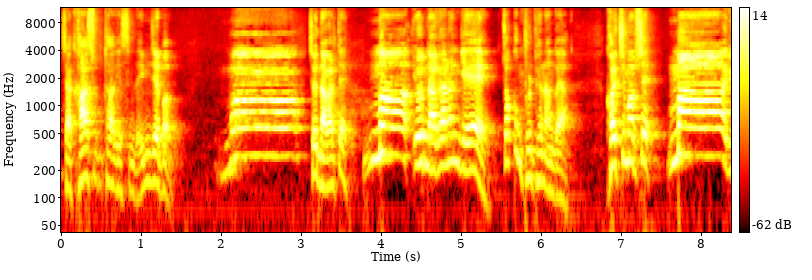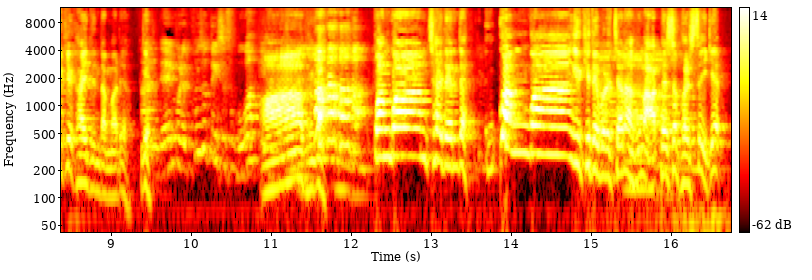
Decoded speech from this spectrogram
자 가수부터 하겠습니다. 임재범. 마. 저 나갈 때 마 요 나가는 게 조금 불편한 거야. 거침없이 마 이렇게 가야 된단 말이야. 이게 아, 내일 모레 콘서트 있어서 뭐가. 아, 그러니까 꽝꽝 쳐야 되는데 꽝꽝 이렇게 돼 버렸잖아. 그럼 앞에서 벌써 이게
